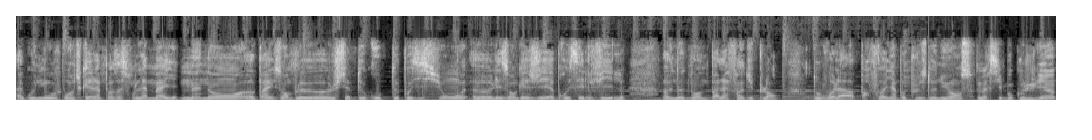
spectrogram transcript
à Good Move, ou en tout cas à l'implantation de la maille. Maintenant, euh, par exemple, euh, le chef de groupe d'opposition, les engagés à Bruxelles-Ville, ne demande pas la fin du plan. Donc voilà, parfois il y a un peu plus de nuances. Merci beaucoup, Julien.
